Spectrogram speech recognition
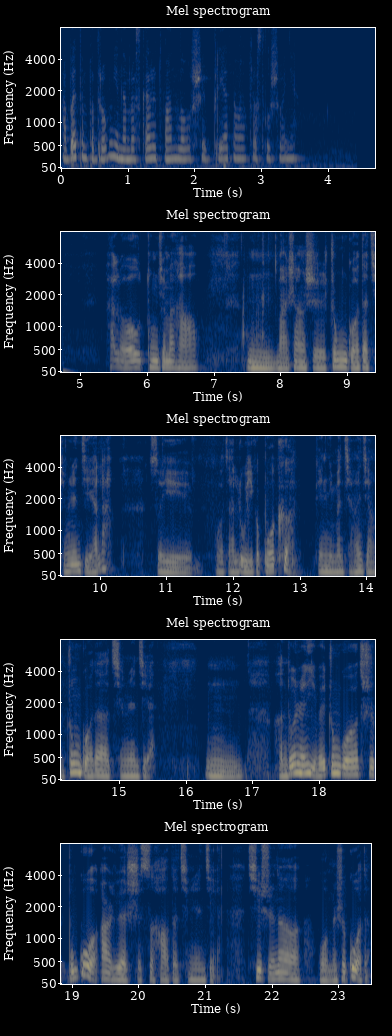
Об этом подробнее нам расскажет Ван Лоуши. Приятного прослушивания. Hello，同学们好。嗯，马上是中国的情人节了，所以我在录一个播客，给你们讲一讲中国的情人节。嗯，很多人以为中国是不过二月十四号的情人节，其实呢，我们是过的，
